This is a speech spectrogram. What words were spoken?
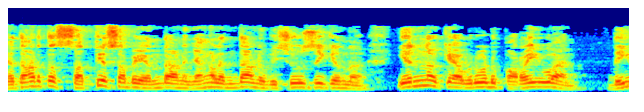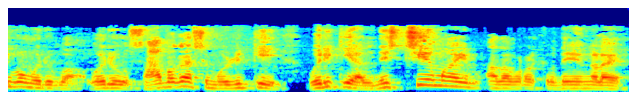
യഥാർത്ഥ സത്യസഭ എന്താണ്? ഞങ്ങൾ എന്താണ് വിശ്വസിക്കുന്നത്? എന്നൊക്കെ അവരോട് പറയുവാൻ ദൈവം ഒരു ഒരു സാവകാശം ഒഴുക്കി ഒരുക്കിയാൽ നിശ്ചയമായും അത് അവരുടെ ഹൃദയങ്ങളെ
